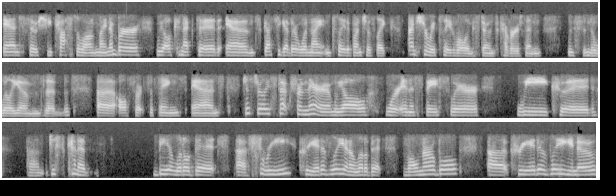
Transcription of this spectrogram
And so she passed along my number. We all connected and got together one night and played a bunch of like, I'm sure we played Rolling Stones covers and Lucinda Williams and uh, all sorts of things, and just really stuck from there. And we all were in a space where we could um, just kind of be a little bit uh, free creatively and a little bit vulnerable uh, creatively, you know,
